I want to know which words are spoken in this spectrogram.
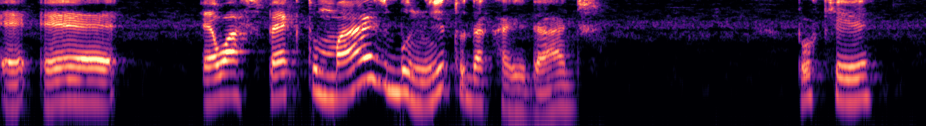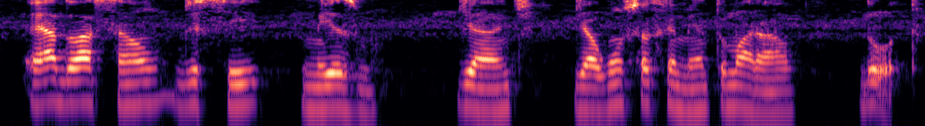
é, é, é o aspecto mais bonito da caridade, porque é a doação de si mesmo diante de algum sofrimento moral do outro.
